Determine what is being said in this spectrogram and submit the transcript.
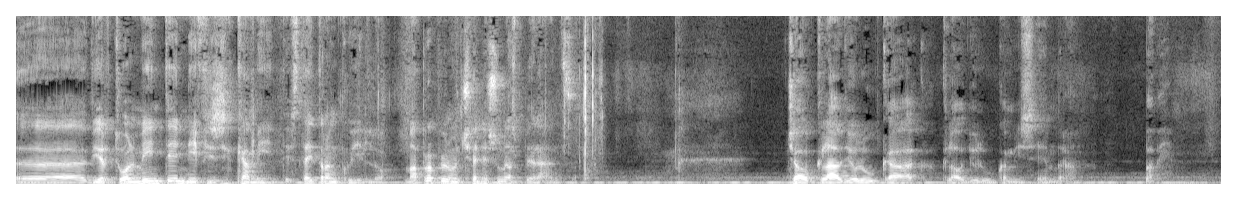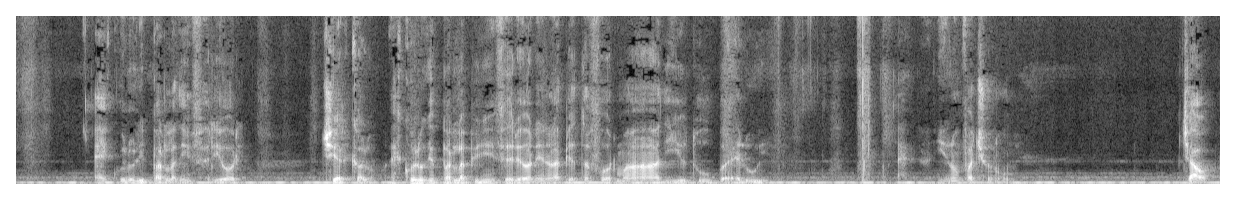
eh, virtualmente né fisicamente, stai tranquillo, ma proprio non c'è nessuna speranza. Ciao Claudio Luca, Claudio Luca mi sembra, vabbè, è quello lì parla di inferiori, cercalo, è quello che parla più di inferiori nella piattaforma di YouTube, è lui. Eh, io non faccio nomi. Ciao.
